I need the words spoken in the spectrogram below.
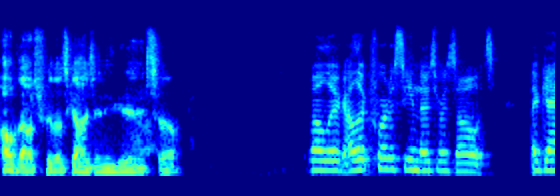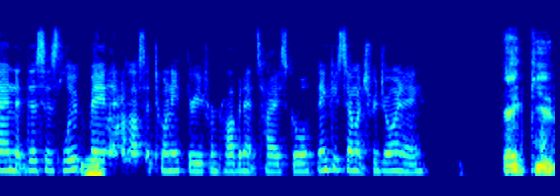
I'll vouch for those guys any day. So. Well, Luke, I look forward to seeing those results. Again, this is Luke Bailey, class of 23 from Providence High School. Thank you so much for joining. Thank you.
